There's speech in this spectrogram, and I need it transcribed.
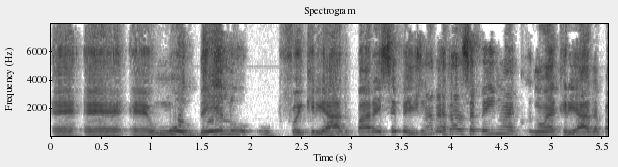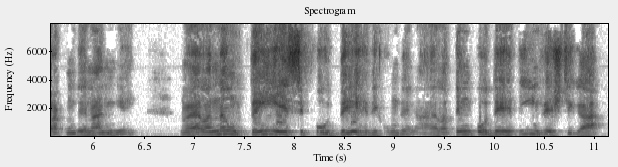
é, é, é, um modelo que foi criado para as CPIs. Na verdade, a CPI não é, não é criada para condenar ninguém. Não é? Ela não tem esse poder de condenar, ela tem um poder de investigar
